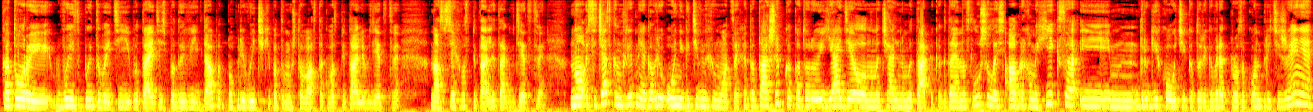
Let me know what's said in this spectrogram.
которые вы испытываете и пытаетесь подавить, да, по, по привычке, потому что вас так воспитали в детстве. Нас всех воспитали так в детстве. Но сейчас конкретно я говорю о негативных эмоциях. Это та ошибка, которую я делала на начальном этапе, когда я наслушалась Абрахама Хикса и других коучей, которые говорят про закон притяжения,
